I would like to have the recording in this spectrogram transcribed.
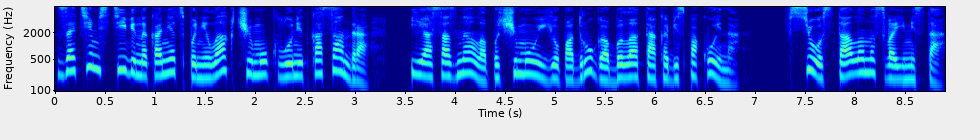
Затем Стиви наконец поняла, к чему клонит Кассандра, и осознала, почему ее подруга была так обеспокоена. Все стало на свои места.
